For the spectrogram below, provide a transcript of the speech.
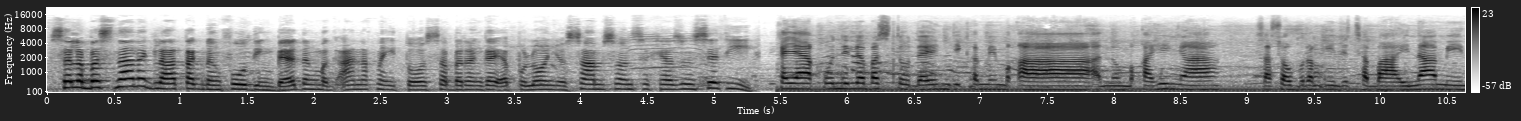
Sa labas na naglatag ng folding bed ang mag-anak na ito sa Barangay Apolonio Samson sa Quezon City. Kaya ako nilabas to dahil hindi kami maka, ano, makahinga sa sobrang init sa bahay namin.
